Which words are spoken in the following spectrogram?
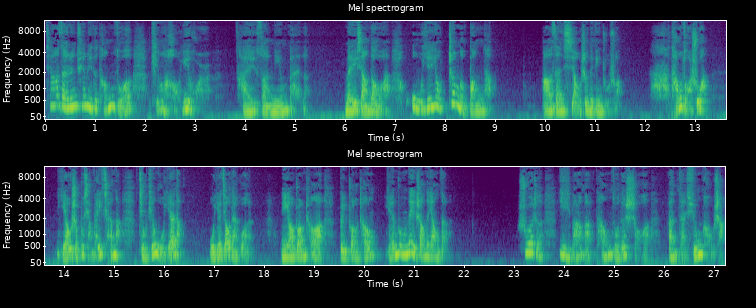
夹在人群里的唐佐听了好一会儿，才算明白了。没想到啊，五爷要这么帮他。阿三小声的叮嘱说：“唐佐说，你要是不想赔钱呢，就听五爷的。五爷交代过了，你要装成啊被撞成严重内伤的样子。”说着，一把把唐佐的手按在胸口上。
